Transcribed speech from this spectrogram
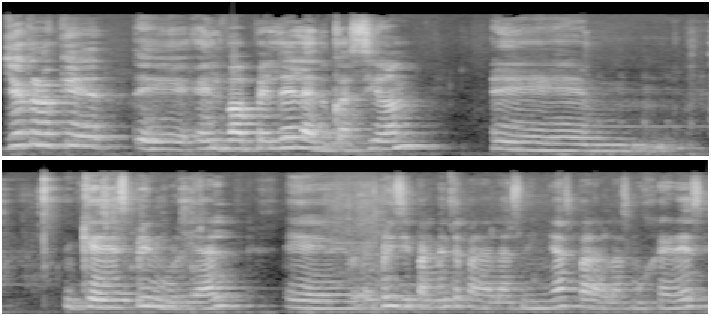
Yo creo que eh, el papel de la educación, eh, que es primordial, eh, principalmente para las niñas, para las mujeres,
